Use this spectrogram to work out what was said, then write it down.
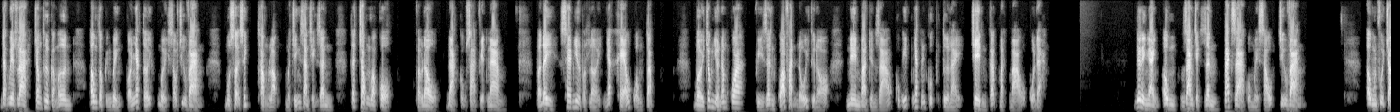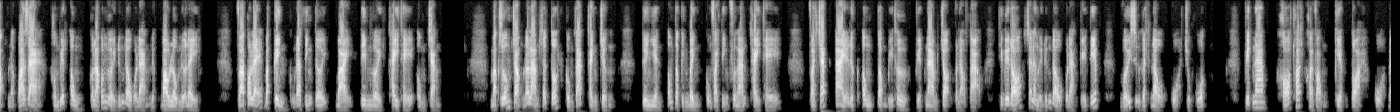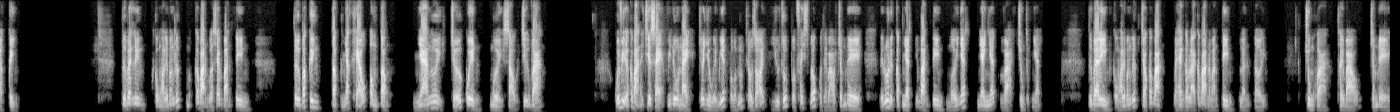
Đặc biệt là trong thư cảm ơn, ông Tập Kinh Bình có nhắc tới 16 chữ vàng, một sợi xích thỏng lọng mà chính Giang Trạch Dân đã trong vào cổ và đầu Đảng Cộng sản Việt Nam. Và đây xem như là một lời nhắc khéo của ông Tập. Bởi trong nhiều năm qua, vì dân quá phản đối từ đó nên ban tuyên giáo cũng ít nhắc đến cụm từ này trên các mặt báo của Đảng. Đây là hình ảnh ông Giang Trạch Dân, tác giả của 16 chữ vàng. Ông Nguyễn Phú Trọng đã quá già, không biết ông có là con người đứng đầu của Đảng được bao lâu nữa đây. Và có lẽ Bắc Kinh cũng đã tính tới bài tìm người thay thế ông Trăng. Mặc dù ông Trọng đã làm rất tốt công tác thanh trừng, tuy nhiên ông Tập Kinh Bình cũng phải tính phương án thay thế và chắc ai đã được ông Tổng Bí Thư Việt Nam chọn và đào tạo thì người đó sẽ là người đứng đầu của đảng kế tiếp với sự gật đầu của Trung Quốc. Việt Nam khó thoát khỏi vòng kiểm tỏa của Bắc Kinh. Từ Berlin, Cộng hòa Liên bang Đức, các bạn vừa xem bản tin Từ Bắc Kinh tập nhắc khéo ông Tổng, nhà ngươi chớ quên 16 chữ vàng. Quý vị và các bạn hãy chia sẻ video này cho nhiều người biết và bấm nút theo dõi YouTube và Facebook của Thời báo .de để luôn được cập nhật những bản tin mới nhất, nhanh nhất và trung thực nhất. Từ Berlin, Cộng hòa Liên bang Đức chào các bạn và hẹn gặp lại các bạn ở bản tin lần tới. Trung Khoa Thời báo .de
